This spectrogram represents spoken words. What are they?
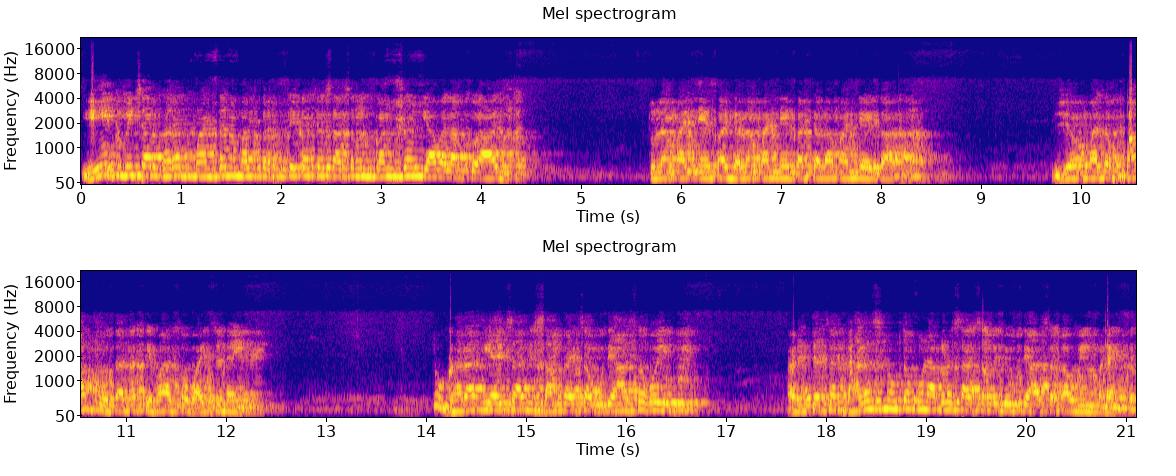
एक विचार घरात मांडताना मला प्रत्येकाच्या शासन कन्सर्न घ्यावा लागतो आज. तुला मान्य आहे का? ह्याला मान्य आहे का? त्याला मान्य आहे का? जेव्हा माझा बाप होता ना तेव्हा असं व्हायचं नाही. तो घरात यायचा आणि सांगायचा उद्या असं होईल. अरे त्याचा धाडच नव्हतं कुणाकडे सासं म्हणजे उद्या असं का होईल म्हणायचं.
